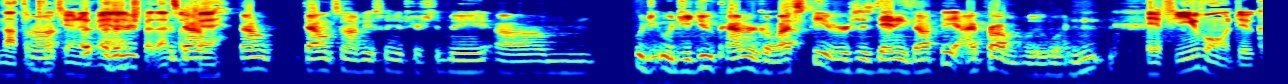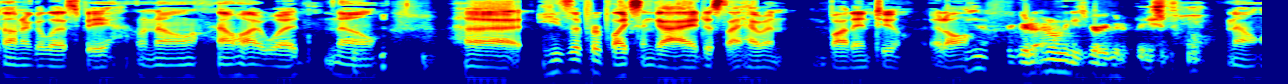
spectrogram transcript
not the Uh, platoon than- advantage, but that's okay. Don- Donaldson obviously interested me. Um, would you would you do Conor Gillaspie versus Danny Duffy? I probably wouldn't. If you won't do Conor Gillaspie, I don't know how I would. No. uh, he's a perplexing guy. I just I haven't bought into at all. He's not very good. I don't think he's very good at baseball. No.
